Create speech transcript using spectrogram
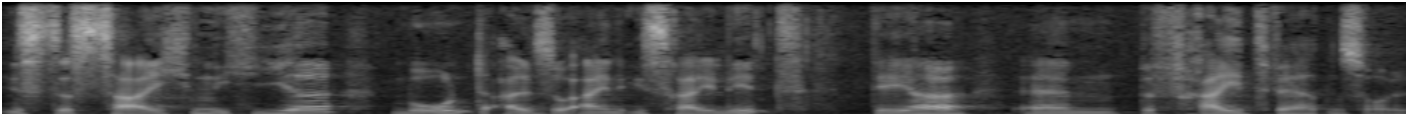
ist das Zeichen, hier wohnt also ein Israelit, der ähm, befreit werden soll.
